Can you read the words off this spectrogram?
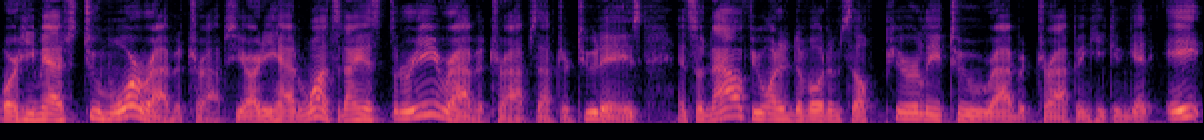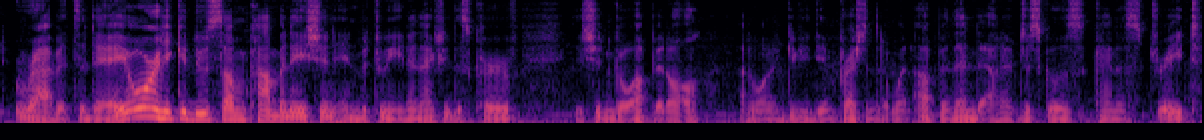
or he has two more rabbit traps. He already had one. So now he has three rabbit traps after two days. And so now if he wanted to devote himself purely to rabbit trapping, he can get eight rabbits a day, or he could do some combination in between. And actually this curve, it shouldn't go up at all. I don't want to give you the impression that it went up and then down. It just goes kind of straight.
